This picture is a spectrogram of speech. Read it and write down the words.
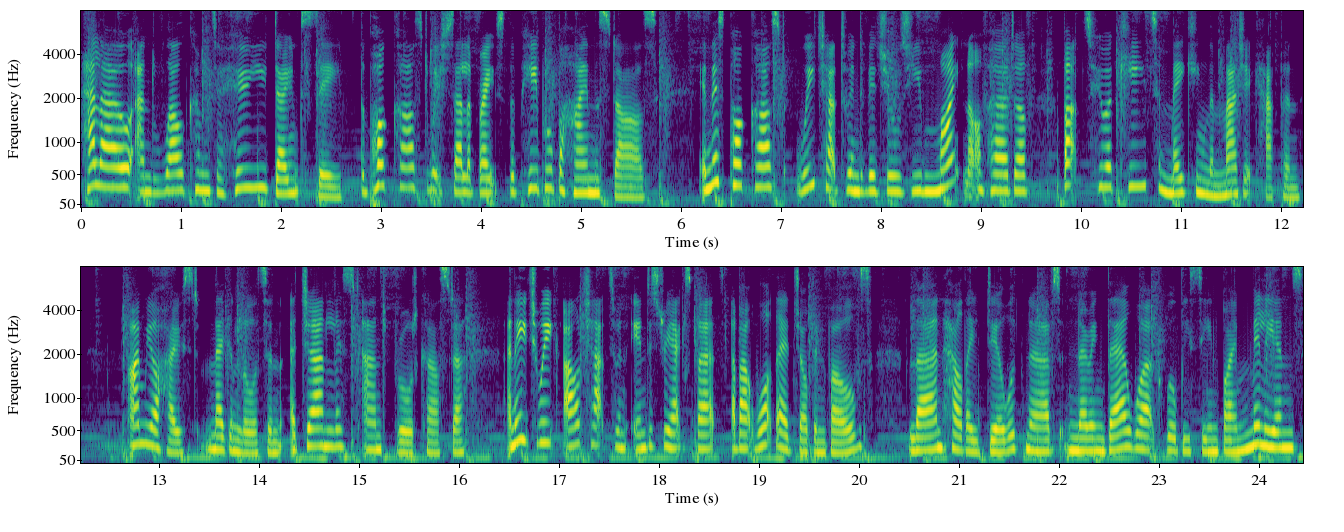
Hello, and welcome to Who You Don't See, the podcast which celebrates the people behind the stars. In this podcast, we chat to individuals you might not have heard of, but who are key to making the magic happen. I'm your host, Megan Lawton, a journalist and broadcaster, and each week I'll chat to an industry expert about what their job involves, learn how they deal with nerves knowing their work will be seen by millions,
